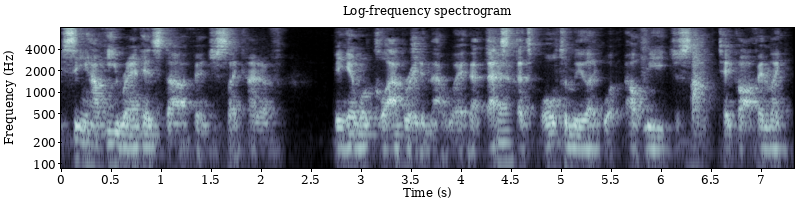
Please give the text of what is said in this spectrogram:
seeing how he ran his stuff and just like kind of being able to collaborate in that way. That that's Yeah. that's ultimately like what helped me just like take off and like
